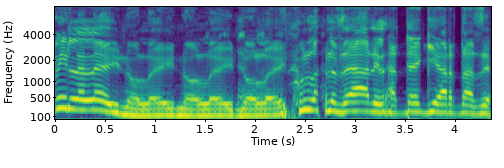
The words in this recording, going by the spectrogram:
Ville Leino, Leino, Leino, Leino. Leino se ääni lähtee kiertää se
